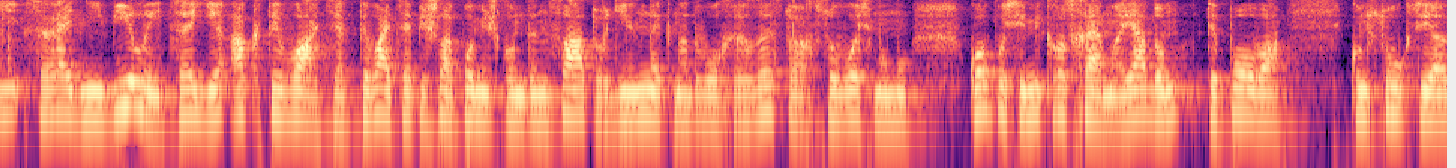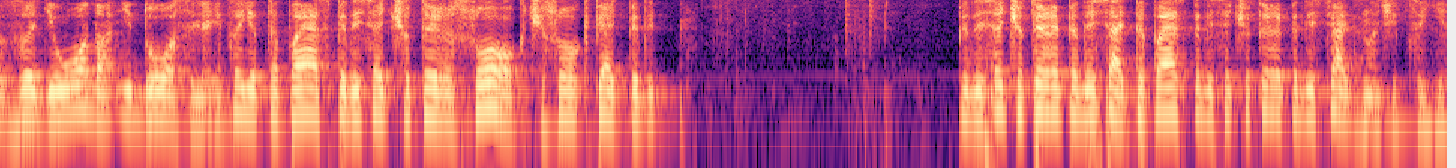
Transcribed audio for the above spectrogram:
І середній білий це є активація. Активація пішла поміж конденсатор, дільник на двох резисторах в 108 корпусі мікросхема. Рядом типова конструкція з діода і дроселя. І це є ТПС 5440 чи 4550. 5450, ТПС 5450, значить, це є.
